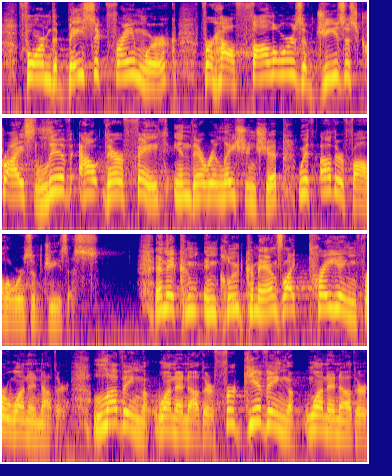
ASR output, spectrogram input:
form the basic framework for how followers of Jesus Christ live out their faith in their relationship with other followers of Jesus. And they include commands like praying for one another, loving one another, forgiving one another,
